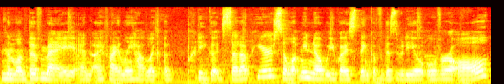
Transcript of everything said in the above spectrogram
in the month of May and I finally have like a pretty good setup here. So let me know what you guys think of this video overall.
